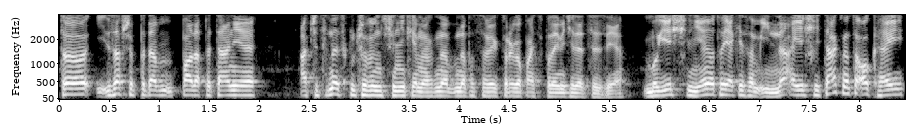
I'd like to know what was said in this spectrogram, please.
To zawsze pada, pada pytanie, a czy cena jest kluczowym czynnikiem, na, na, na podstawie którego Państwo podejmiecie decyzję? Bo jeśli nie, no to jakie są inne, a jeśli tak, no to okej,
